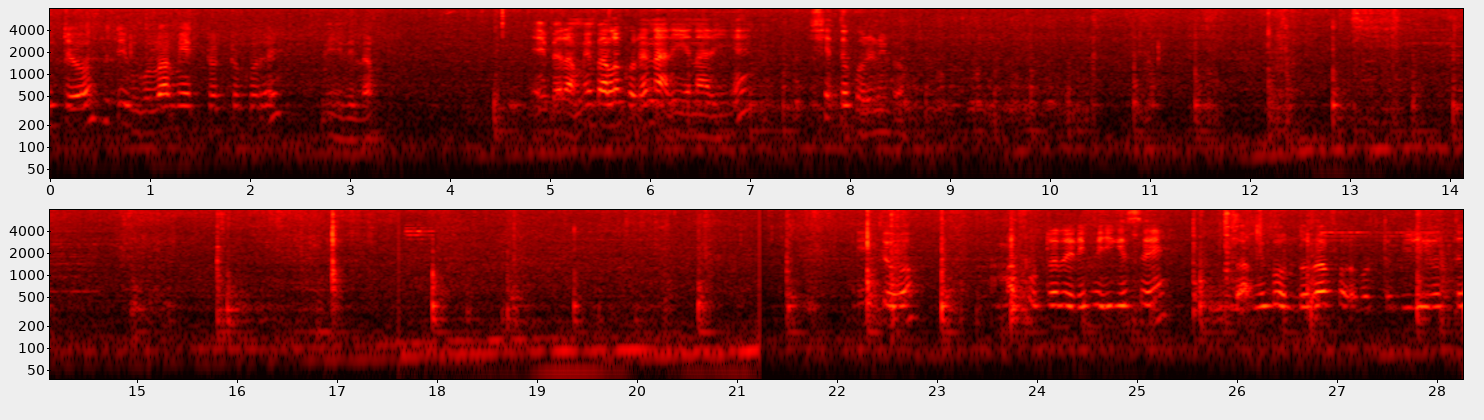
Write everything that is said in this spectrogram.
একটু ডিমগুলো আমি একটু একটু করে দিয়ে দিলাম এবার আমি ভালো করে নাড়িয়ে নাড়িয়ে সেদ্ধ করে নিব তো আমার ফুডটা রেডি হয়ে গেছে। তো আমি বন্ধুরা পরবর্তী ভিডিওতে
